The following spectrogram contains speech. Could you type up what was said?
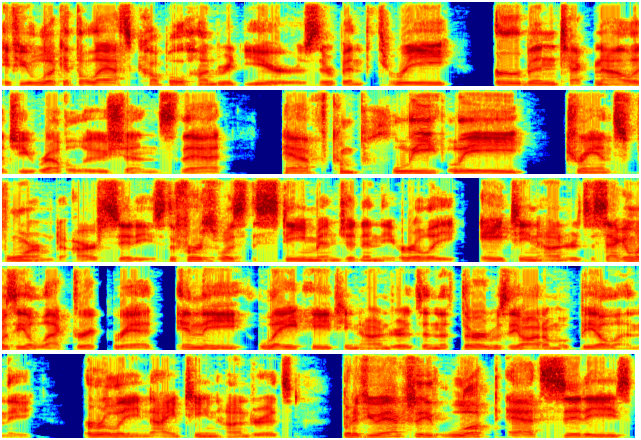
if you look at the last couple hundred years, there have been three urban technology revolutions that have completely transformed our cities. The first was the steam engine in the early 1800s. The second was the electric grid in the late 1800s. And the third was the automobile in the early 1900s. But if you actually looked at cities,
